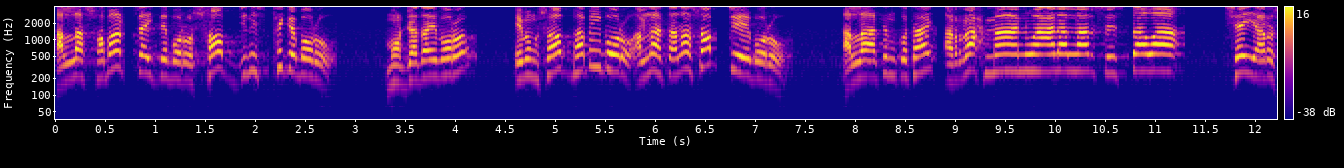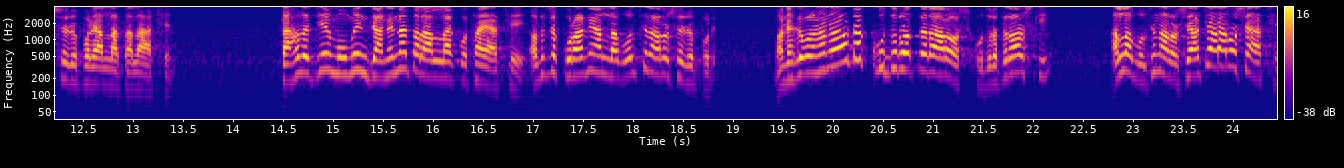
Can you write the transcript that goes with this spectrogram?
আল্লাহ সবার চাইতে বড়, সব জিনিস থেকে বড়, মর্যাদায় বড় এবং সবভাবেই বড়, আল্লাহ তালা সবচেয়ে বড়। আল্লাহ আছেন কোথায়? আর রহমান সেই আরসের উপরে আল্লাহ তালা আছেন। তাহলে যে মুমিন জানে না তার আল্লাহ কোথায় আছে, অথচ কোরআনে আল্লাহ বলছেন আরসের উপরে। অনেকে বলেন না ওটা কুদরতের আরস কুদরতের আরস কি? আল্লাহ বলছেন আরসে আছে আর আরসে আছে।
